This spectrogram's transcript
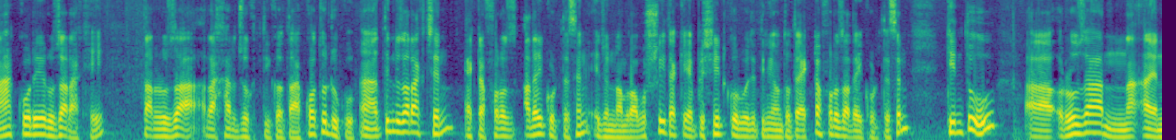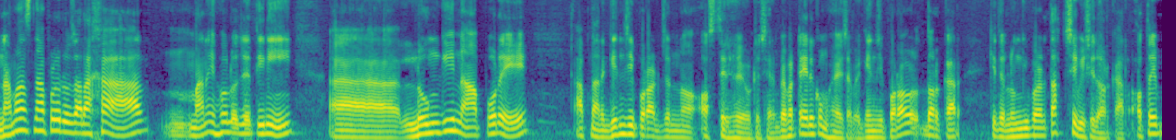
না করে রোজা রাখে, তার রোজা রাখার যৌক্তিকতা কতটুকু? তিনি রোজা রাখছেন, একটা ফরজ আদায় করতেছেন, এজন্য আমরা অবশ্যই তাকে অ্যাপ্রিসিয়েট করব যে তিনি অন্তত একটা ফরজ আদায় করতেছেন। কিন্তু রোজা নামাজ না পড়ে রোজা রাখার মানে হলো যে তিনি লুঙ্গি না পরে আপনার গেঞ্জি পরার জন্য অস্থির হয়ে উঠেছেন। ব্যাপারটা এরকম হয়ে যাবে। গেঞ্জি পরাও দরকার, কিন্তু লুঙ্গি পরার তার চেয়ে বেশি দরকার। অতএব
